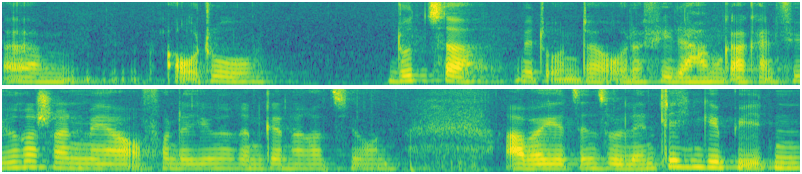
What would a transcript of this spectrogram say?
ähm, Autonutzer mitunter oder viele haben gar keinen Führerschein mehr, auch von der jüngeren Generation. Aber jetzt in so ländlichen Gebieten,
